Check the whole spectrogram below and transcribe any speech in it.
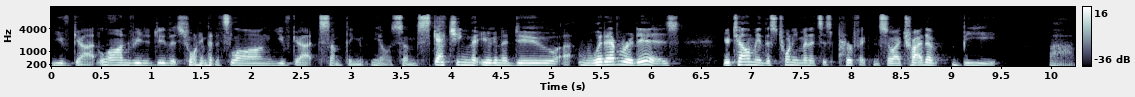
you've got laundry to do that's 20 minutes long. You've got something you know some sketching that you're going to do uh, whatever it is you're telling me this 20 minutes is perfect. And so i try to be um,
